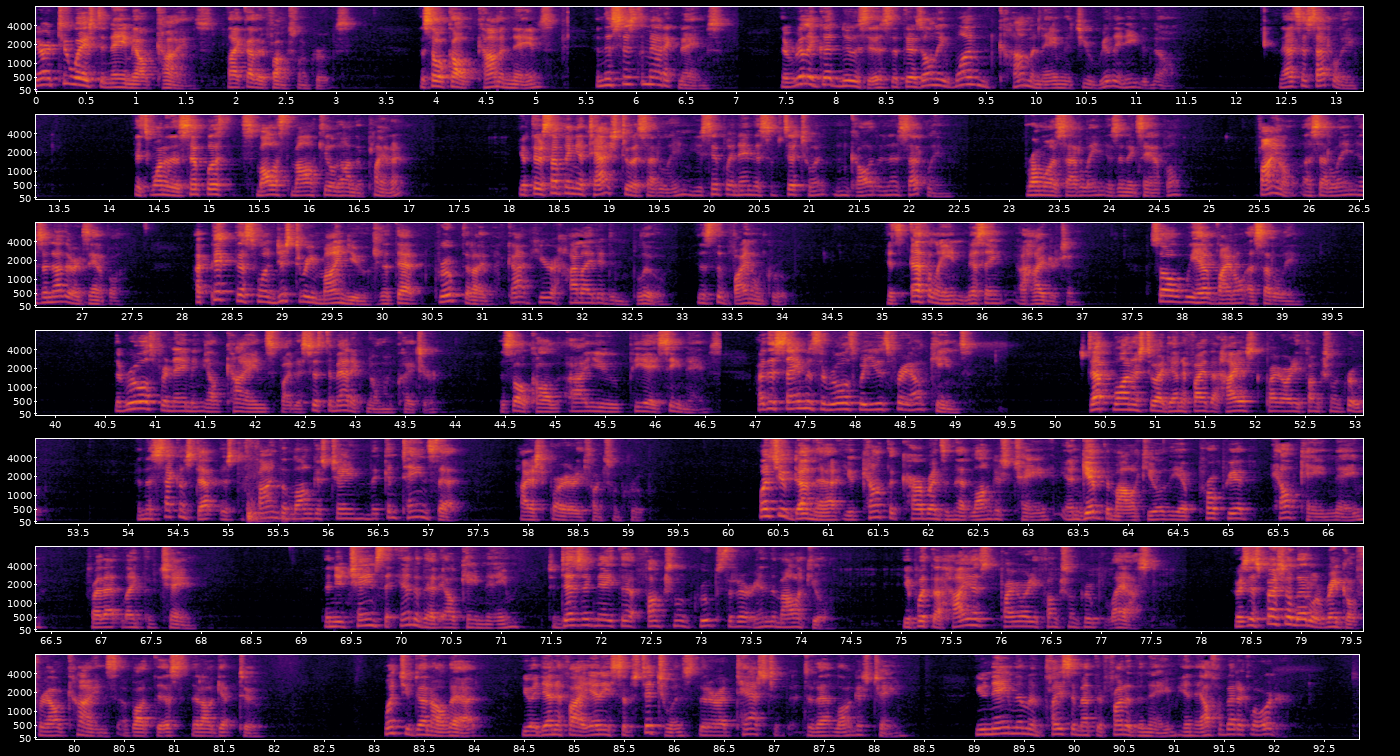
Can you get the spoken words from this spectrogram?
There are two ways to name alkynes, like other functional groups. The so-called common names and the systematic names. The really good news is that there's only one common name that you really need to know. And that's acetylene. It's one of the simplest, smallest molecules on the planet. If there's something attached to acetylene, you simply name the substituent and call it an acetylene. Bromoacetylene is an example. Vinyl acetylene is another example. I picked this one just to remind you that that group that I've got here highlighted in blue is the vinyl group. It's ethylene missing a hydrogen. So we have vinyl acetylene. The rules for naming alkynes by the systematic nomenclature, the so-called IUPAC names, are the same as the rules we use for alkenes. Step one is to identify the highest priority functional group, and the second step is to find the longest chain that contains that highest priority functional group. Once you've done that, you count the carbons in that longest chain and give the molecule the appropriate alkane name for that length of chain. Then you change the end of that alkane name to designate the functional groups that are in the molecule. You put the highest priority functional group last. There's a special little wrinkle for alkynes about this that I'll get to. Once you've done all that, you identify any substituents that are attached to that longest chain. You name them and place them at the front of the name in alphabetical order.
